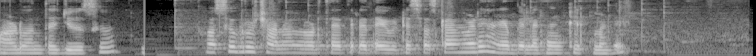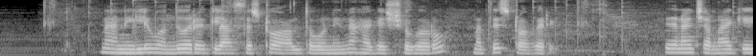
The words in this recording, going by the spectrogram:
ಮಾಡುವಂಥ ಜ್ಯೂಸು ಹೊಸಬ್ರು ಚಾನಲ್ ನೋಡ್ತಾ ಇದ್ದಾರೆ, ದಯವಿಟ್ಟು ಸಬ್ಸ್ಕ್ರೈಬ್ ಮಾಡಿ, ಹಾಗೆ ಬೆಲ್ಲಕ್ಕನ್ನು ಕ್ಲಿಕ್ ಮಾಡಿ. ನಾನಿಲ್ಲಿ ಒಂದೂವರೆ ಗ್ಲಾಸಷ್ಟು ಹಾಲು ತೊಗೊಂಡಿನಿ ಹಾಗೆ ಶುಗರು ಮತ್ತು ಸ್ಟ್ರಾಬೆರಿ ಇದನ್ನು ಚೆನ್ನಾಗಿ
